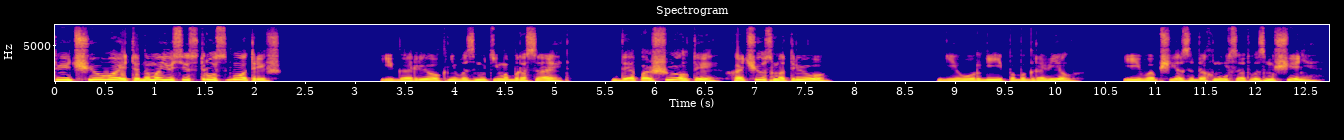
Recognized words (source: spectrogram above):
«Ты чего это на мою сестру смотришь?» Игорек невозмутимо бросает. «Да пошел ты! Хочу, смотрю!» Георгий побагровел и вообще задохнулся от возмущения.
